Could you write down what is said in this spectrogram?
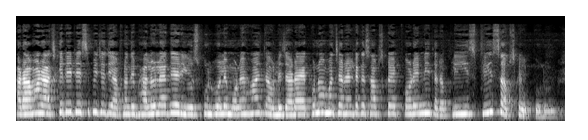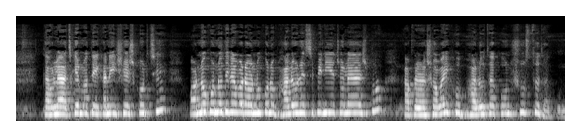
আর আমার আজকের এই রেসিপি যদি আপনাদের ভালো লাগে আর ইউজফুল বলে মনে হয়, তাহলে যারা এখনও আমার চ্যানেলটাকে সাবস্ক্রাইব করেননি, তারা প্লিজ প্লিজ সাবস্ক্রাইব করুন। তাহলে আজকের মতো এখানেই শেষ করছি। অন্য কোনো দিন আবার অন্য কোনো ভালো রেসিপি নিয়ে চলে আসব। আপনারা সবাই খুব ভালো থাকুন, সুস্থ থাকুন।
